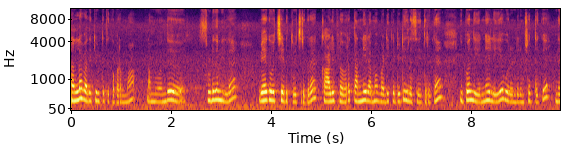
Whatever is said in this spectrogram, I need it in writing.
நல்லா வதக்கி விட்டதுக்கப்புறமா நம்ம வந்து சுடுதண்ணியில் வேக வச்சு எடுத்து வச்சுருக்கிற காலிஃப்ளவரை தண்ணி இல்லாமல் வடிகட்டிட்டு இதில் சேர்த்துருக்கேன். இப்போ இந்த எண்ணெயிலேயே ஒரு ரெண்டு நிமிஷத்துக்கு இந்த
